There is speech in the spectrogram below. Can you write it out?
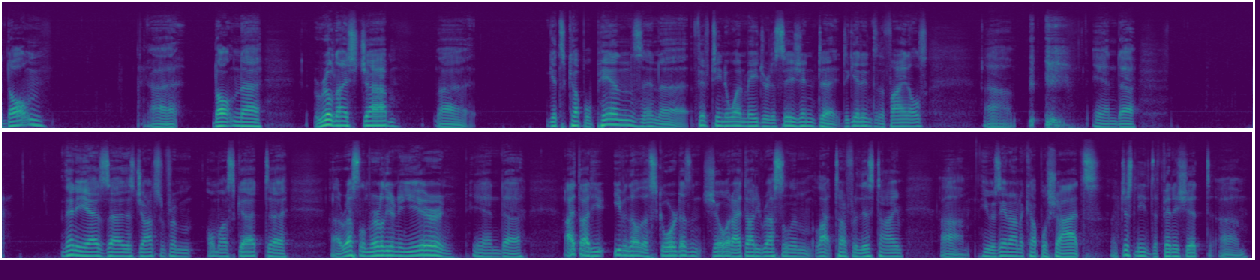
Dalton. Uh, Dalton, uh, real nice job. Uh, gets a couple pins and a 15 to 1 major decision to, to get into the finals. Um, and uh, then he has uh, this Johnson from Omaha Skutt. Uh, wrestled him earlier in the year, and and uh, I thought he, even though the score doesn't show it, I thought he wrestled him a lot tougher this time. Um, he was in on a couple shots, just needed to finish it. Um,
